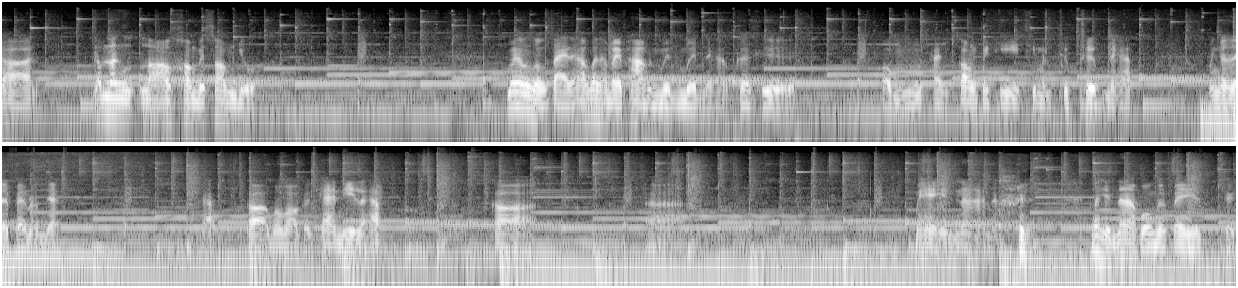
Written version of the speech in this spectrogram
ก็กำลังรอคอมไปซ่อมอยู่ ไม่ต้องสงสัยนะครับว่าทำไมภาพมันมืดๆนะครับ ก็คือ ผมหันกล้องไปที่ที่มันทึบๆนะครับ มันก็เลยเป็นแบบเนี้ยครับ ก็มาบอกกันแค่นี้แหละครับ ก็ไม่ให้เห็นหน้านะ ก็เห็นหน้าผมกันไปจาก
